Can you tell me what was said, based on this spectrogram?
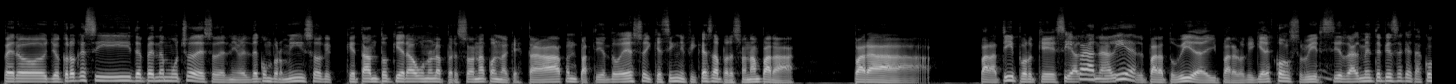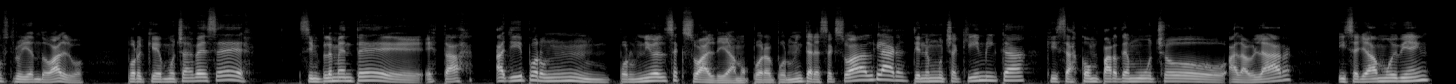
Pero yo creo que sí depende mucho de eso, del nivel de compromiso, que, qué tanto quiera uno la persona con la que está compartiendo eso y qué significa esa persona para, para, para ti, porque si Sí, al para tu final, vida. para tu vida y para lo que quieres construir, si realmente piensas que estás construyendo algo, porque muchas veces simplemente estás allí por un, por un nivel sexual, digamos, por, por un interés sexual, claro, tienen mucha química, quizás comparten mucho al hablar y se llevan muy bien,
